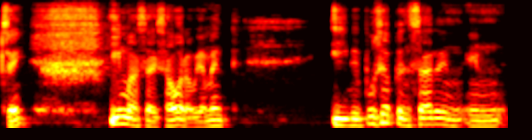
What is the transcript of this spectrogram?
¿sí? Y más a esa hora, obviamente. Y me puse a pensar en, en,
